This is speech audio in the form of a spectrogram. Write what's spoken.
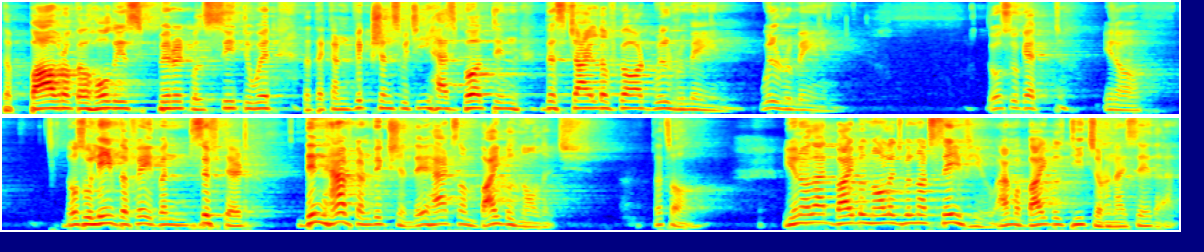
The power of the Holy Spirit will see to it that the convictions which He has birthed in this child of God will remain. Will remain. Those who get, you know, those who leave the faith when sifted didn't have conviction, they had some Bible knowledge. That's all. You know that Bible knowledge will not save you. I'm a Bible teacher and I say that.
